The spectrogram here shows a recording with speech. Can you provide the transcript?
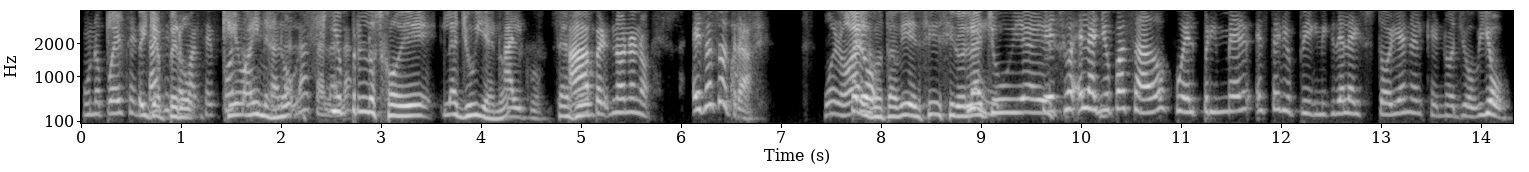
uno puede Oye, sentarse y pero tomarse qué fotos y vaina, ¿no? talala, talala, Siempre los jode la lluvia, ¿no? O algo. sea, Ah, eso, pero no, no, no, esa es otra. Bueno, algo Pero también, sí, si no la lluvia de es hecho el año pasado fue el primer estéreo picnic de la historia en el que no llovió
